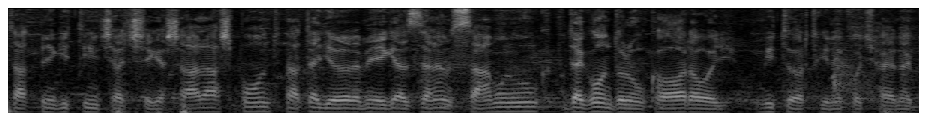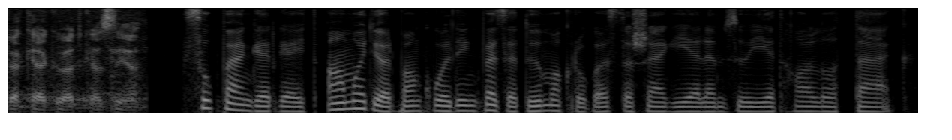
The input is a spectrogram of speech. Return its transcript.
tehát még itt nincs egységes álláspont, tehát egyőre még ezzel nem számolunk, de gondolunk arra, hogy mi történik, hogyha ennek be kell következnie. Szupán Gergelyt, a Magyar Bankholding vezető makrogazdasági elemzőjét hallották.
